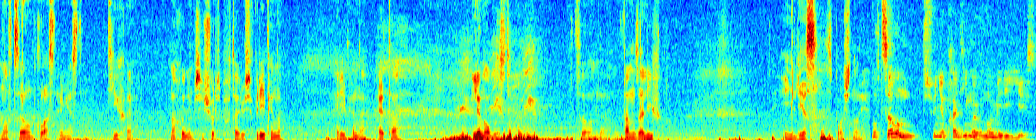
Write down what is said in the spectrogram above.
Но в целом классное место. Тихо. Находимся, еще раз повторюсь, в Репино. Репино – это Ленобласть. В целом, да. Там залив и лес сплошной. Но в целом все необходимое в номере есть.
